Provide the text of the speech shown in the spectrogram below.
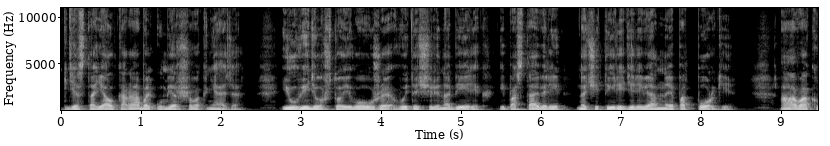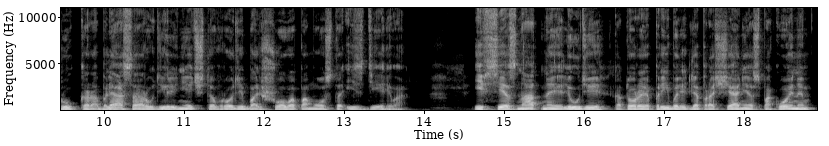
где стоял корабль умершего князя, и увидел, что его уже вытащили на берег и поставили на четыре деревянные подпорки, а вокруг корабля соорудили нечто вроде большого помоста из дерева. И все знатные люди, которые прибыли для прощания с покойным,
